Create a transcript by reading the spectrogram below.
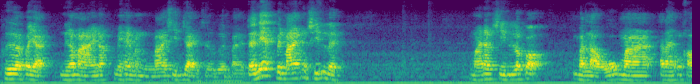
เพื่อประหยัดเนื้อไม้นะไม่ให้มันไม้ชิ้นใหญ่จนเกินไป แต่เนี้ยเป็นไม้ทั้งชิ้นเลย ไม้ทั้งชิ้นแล้วก็ มันเหลามาอะไรของเขา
